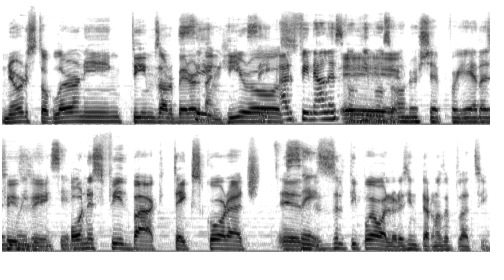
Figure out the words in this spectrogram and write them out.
Never stop learning, teams are better than heroes. Al final escogimos eh, ownership porque era muy difícil. Honest feedback, takes courage. ese es el tipo de valores internos de Platzi.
